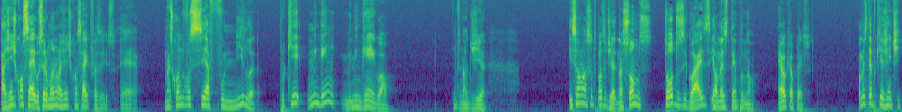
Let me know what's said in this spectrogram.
A gente consegue, o ser humano a gente consegue fazer isso. É, mas quando você afunila, porque ninguém, ninguém é igual. No final do dia. Isso é um assunto para outro dia. Nós somos todos iguais e ao mesmo tempo não. É o que eu penso. Ao mesmo tempo que a gente.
